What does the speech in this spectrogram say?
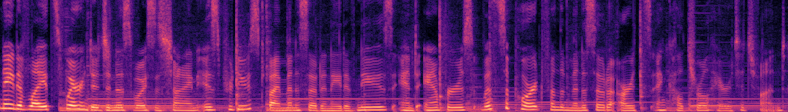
Native Lights, where Indigenous voices shine, is produced by Minnesota Native News and Ampers with support from the Minnesota Arts and Cultural Heritage Fund.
